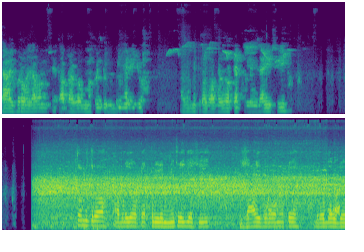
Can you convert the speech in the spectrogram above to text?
જાળી ભરવા જવાનું છે. તો આપણા લોગમાં કન્ટિન્યુ બિના રહેજો. હાલો મિત્રો, તો આપણે જો ટ્રેક્ટર લઈને જઈએ છીએ. તો મિત્રો, આપણે જો ટ્રેક્ટર લઈને નીકળી ગયા છીએ. જાળી ભરવા માટે. બરોબર જો,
